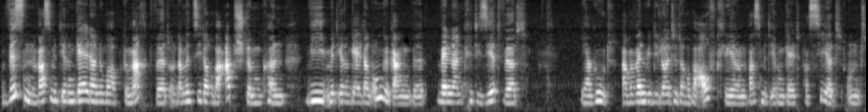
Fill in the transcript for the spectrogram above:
wissen, was mit ihren Geldern überhaupt gemacht wird und damit sie darüber abstimmen können, wie mit ihren Geldern umgegangen wird. Wenn dann kritisiert wird, ja gut, aber wenn wir die Leute darüber aufklären, was mit ihrem Geld passiert und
